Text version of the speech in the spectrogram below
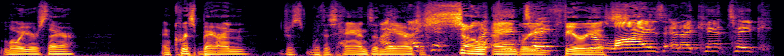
lawyers there, and Chris Barron just with his hands in the air, just so I angry and furious. Lies, and I can't take.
